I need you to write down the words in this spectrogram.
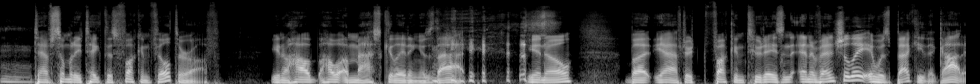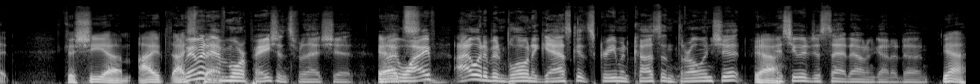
Mm-hmm. to have somebody take this fucking filter off. You know how how emasculating is that? You know? But yeah after fucking two days and, and eventually it was becky that got it because she um i i Women spent, have more patience for that shit. My wife, I would have been blowing a gasket, screaming, cussing, throwing shit. Yeah. And she would have just sat down and got it done. yeah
